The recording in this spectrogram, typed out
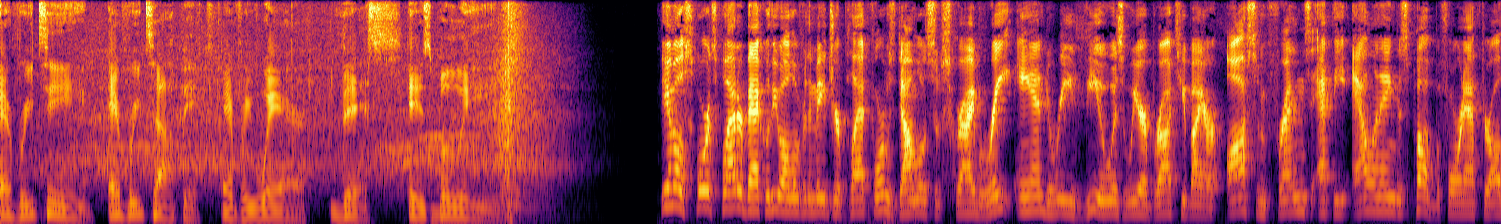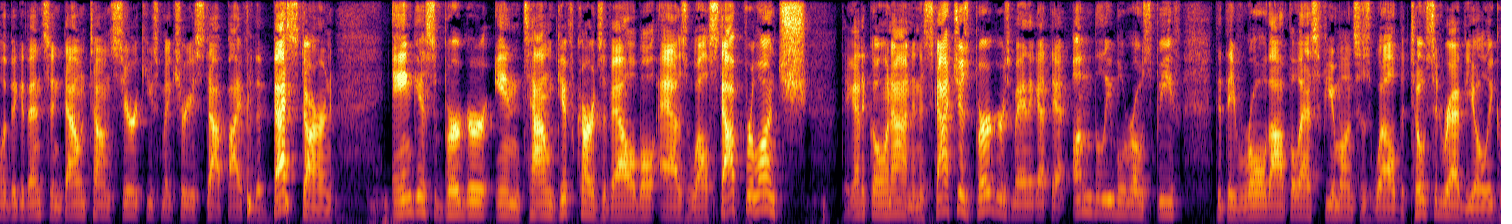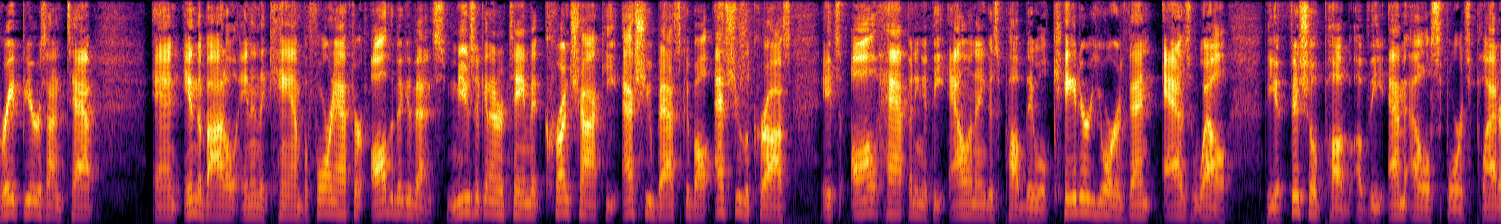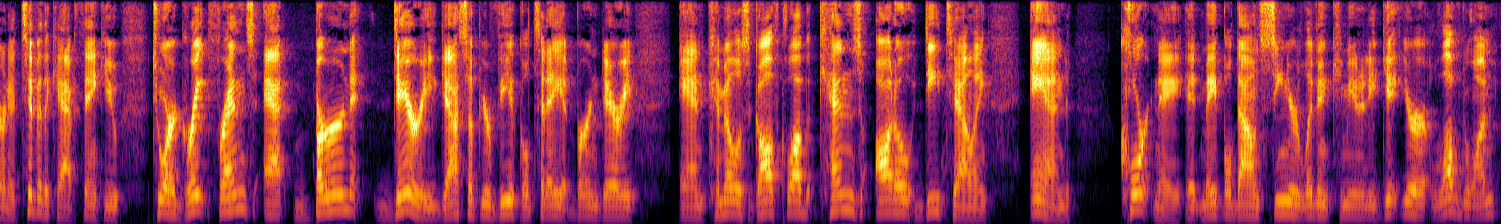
Every team, every topic, everywhere. This is Believe. The ML Sports Platter back with you all over the major platforms. Download, subscribe, rate, and review as we are brought to you by our awesome friends at the Allen Angus Pub. Before and after all the big events in downtown Syracuse, make sure you stop by for the best darn Angus burger in town. Gift cards available as well. Stop for lunch. They got it going on. And it's not just burgers, man. They got that unbelievable roast beef that they've rolled out the last few months as well. The toasted ravioli, great beers on tap and in the bottle and in the can before and after all the big events music and entertainment, crunch hockey, SU basketball, SU lacrosse. It's all happening at the Allen Angus Pub. They will cater your event as well. The official pub of the ML Sports Platter. And a tip of the cap, thank you to our great friends at Byrne Dairy. Gas up your vehicle today at Byrne Dairy and Camillus Golf Club, Ken's Auto Detailing, and Courtney at Maple Down Senior Living Community. Get your loved one,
